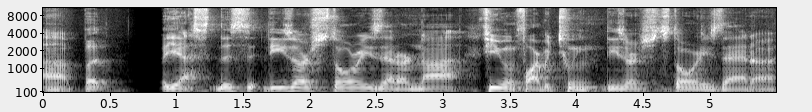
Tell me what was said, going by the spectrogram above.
Uh, but but yes, this these are stories that are not few and far between. These are stories that uh,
